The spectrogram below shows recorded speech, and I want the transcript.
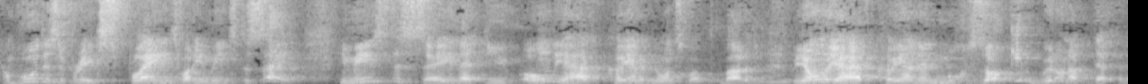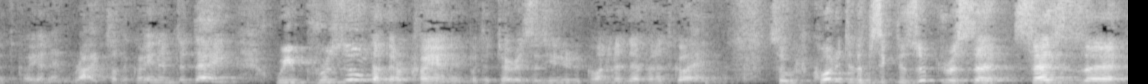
Amvud Sifri explains what he means to say. He means to say that you only have Kohen, if you once spoke about it, we only have Koyanim Muchzokim. We don't have definite Koyanim, right? So the Koyanim today, we presume that they're Koyanim, but the Torah says you need a Kohen, a definite Kohen. So according to the Psikta Zutras, uh, says uh,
